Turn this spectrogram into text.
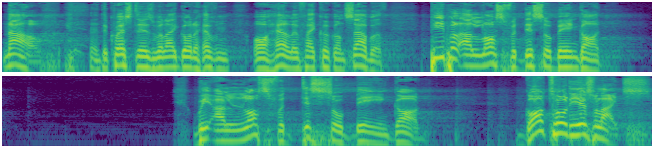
Now, the question is will I go to heaven or hell if I cook on Sabbath? People are lost for disobeying God. We are lost for disobeying God. God told the Israelites,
